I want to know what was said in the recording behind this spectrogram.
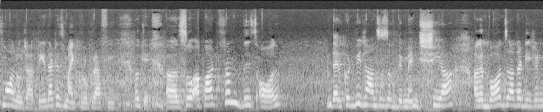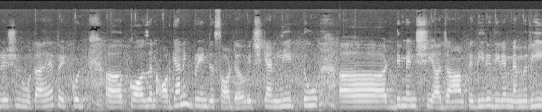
स्मॉल हो जाती है. That is micrographia okay so apart from this all there could भी चांसेस ऑफ़ डिमेंशिया अगर बहुत ज़्यादा डिजनरेशन होता है तो it could cause an organic brain disorder which can lead to dementia जहाँ पे धीरे धीरे मेमोरी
